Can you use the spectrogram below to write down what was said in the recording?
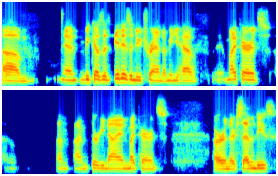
um, and because it, it is a new trend. I mean, you have my parents. I'm I'm 39. My parents are in their 70s,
